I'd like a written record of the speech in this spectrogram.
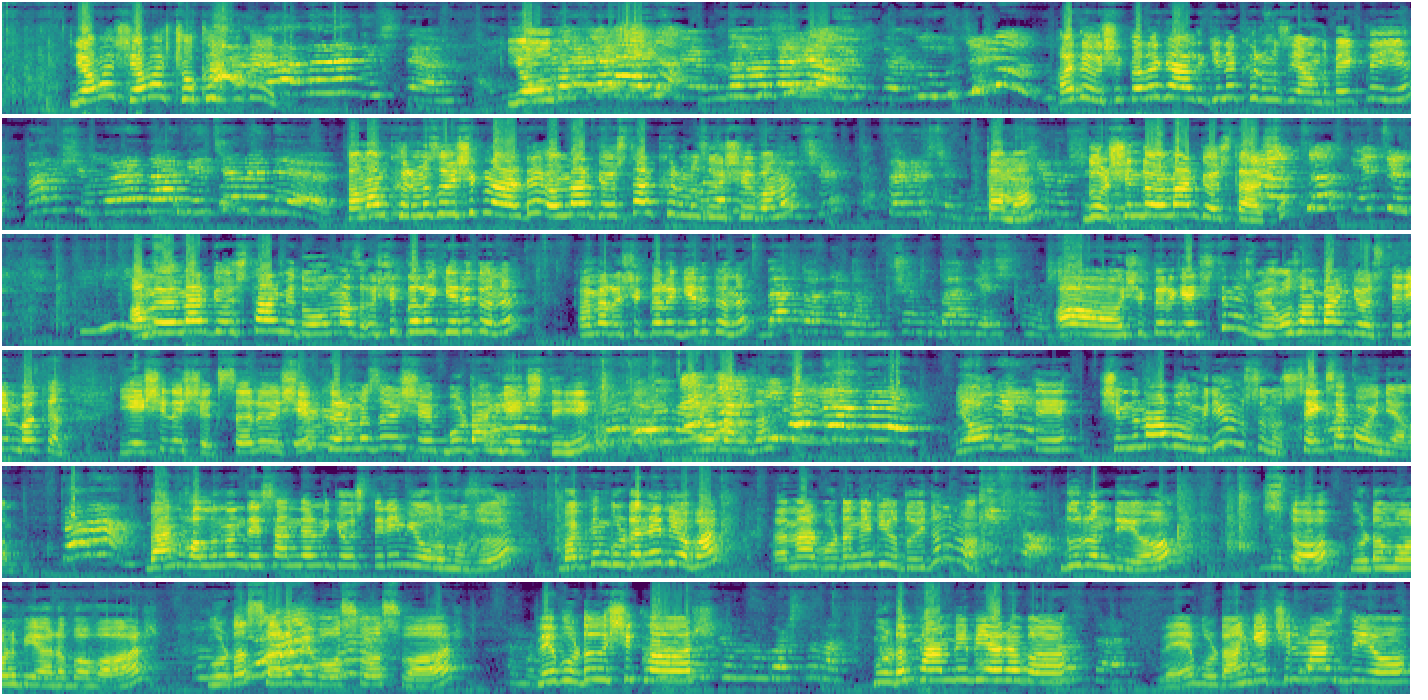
Yavaş yavaş çok hızlı değil. Yolda. Hadi ışıklara geldi. Yine kırmızı yandı. Bekleyin. Ben ışıklara daha geçemedim. Tamam kırmızı ışık nerede? Ömer göster kırmızı ışığı bana. Sarı ışık. Tamam. Dur şimdi Ömer göstersin. Ama Ömer göstermedi olmaz. Işıklara geri dönün. Ömer ışıklara geri dönün. Ben dönemem çünkü ben geçtim. Aa ışıkları geçtiniz mi? O zaman ben göstereyim bakın. Yeşil ışık, sarı ışık, kırmızı ışık. Buradan geçtik. Yolumuza. Yol bitti. Şimdi ne yapalım biliyor musunuz? Seksek oynayalım. Tamam. Ben halının desenlerini göstereyim yolumuzu. Bakın burada ne diyor bak. Ömer burada ne diyor duydun mu? Durun diyor. Stop. Burada mor bir araba var. Burada sarı bir vosvos var. Ve burada ışıklar. Burada pembe bir araba. Ve buradan geçilmez diyor.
